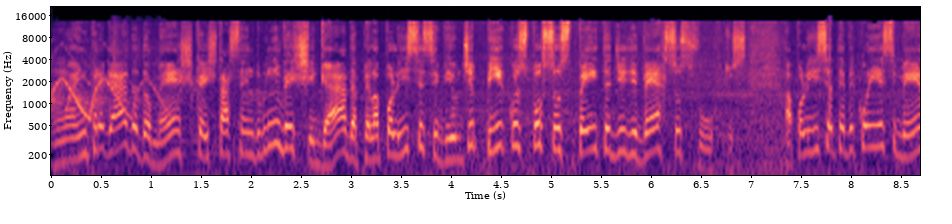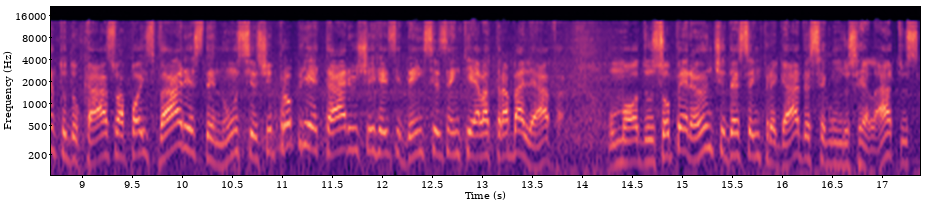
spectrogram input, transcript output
Uma empregada doméstica está sendo investigada pela Polícia Civil de Picos por suspeita de diversos furtos. A polícia teve conhecimento do caso após várias denúncias de proprietários de residências em que ela trabalhava. O modus operandi dessa empregada, segundo os relatos,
